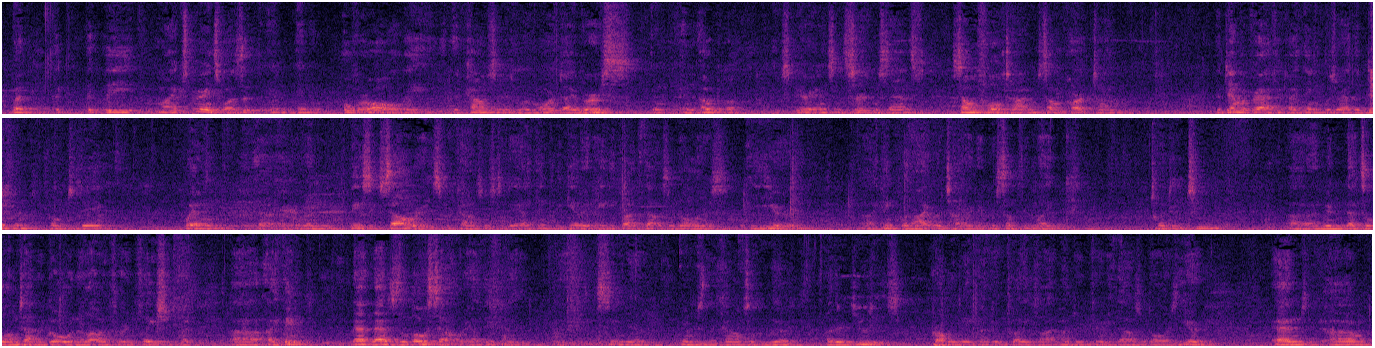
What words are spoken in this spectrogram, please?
but the, the, my experience was that in, in overall, the, the councillors were more diverse in, in outlook, experience, and circumstance, some full-time, some part-time. The demographic, I think, was rather different from today. When, uh, when basic salaries for councillors today, I think, at eighty-five thousand dollars a year. I think when I retired, it was something like twenty-two. Uh, I mean, that's a long time ago and allowing for inflation, but uh, I think that, that is the low salary. I think the, the senior members of the council who have other duties probably make $125,000, $130,000 a year. And um,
